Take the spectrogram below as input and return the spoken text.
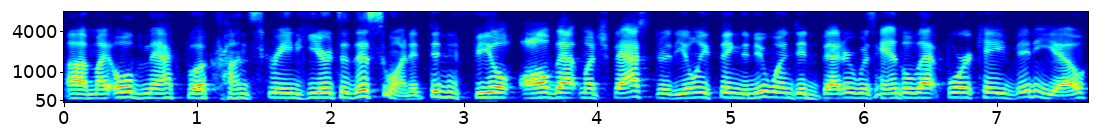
uh, my old MacBook on screen here to this one. It didn't feel all that much faster. The only thing the new one did better was handle that 4K video.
